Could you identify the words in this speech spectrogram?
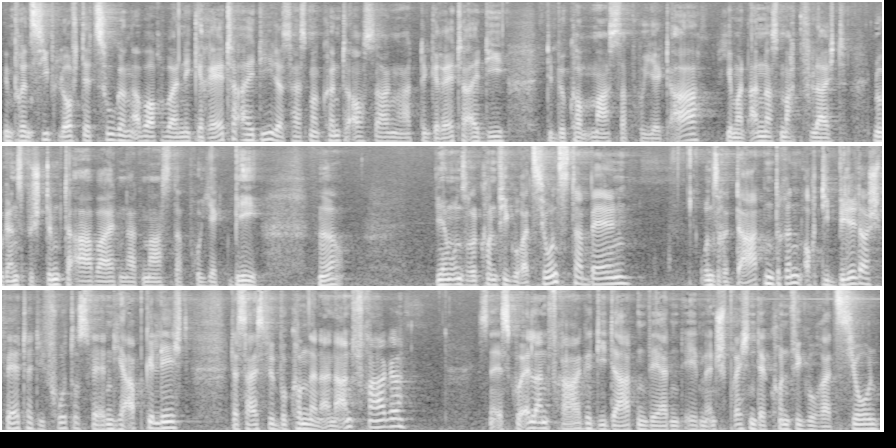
Im Prinzip läuft der Zugang aber auch über eine Geräte-ID. Das heißt, man könnte auch sagen, man hat eine Geräte-ID, die bekommt Masterprojekt A. Jemand anders macht vielleicht nur ganz bestimmte Arbeiten, hat Masterprojekt B. Ne? Wir haben unsere Konfigurationstabellen, unsere Daten drin, auch die Bilder später, die Fotos werden hier abgelegt. Das heißt, wir bekommen dann eine Anfrage, das ist eine SQL-Anfrage, die Daten werden eben entsprechend der Konfiguration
